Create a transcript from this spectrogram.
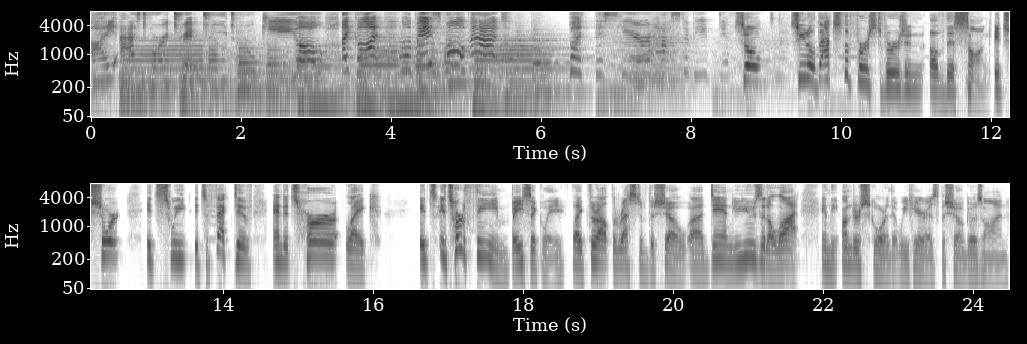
I asked for a trip to Tokyo. I got a baseball bat. But this year has to be different. So, so you know, that's the first version of this song. It's short, it's sweet, it's effective, and it's her like it's it's her theme basically, like throughout the rest of the show. Uh, Dan, you use it a lot in the underscore that we hear as the show goes on.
